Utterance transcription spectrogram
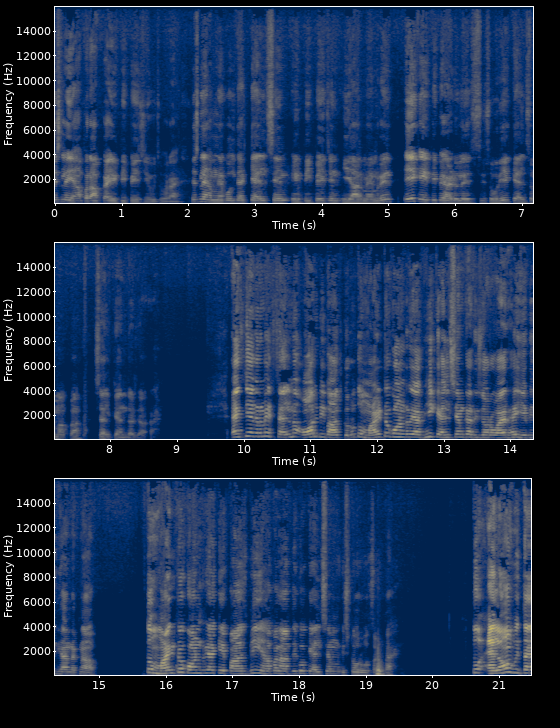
इसलिए यहाँ पर आपका एटीपेज यूज़ हो रहा है। इसलिए हमने बोल दिया कैल्शियम एटीपेज इन ईआर मेम्ब्रेन एक एटीपी हाइड्रोलाइसिस हो रही है, कैल्शियम आपका सेल के अंदर जा रहा है। ऐसी अगर मैं सेल में और भी बात करूँ तो माइटोकॉन्ड्रिया भी कैल्शियम का रिजर्वायर है, ये भी ध्यान रखना आप। तो माइटोकॉन्ड्रिया के पास भी यहाँ पर आप देखो कैल्शियम स्टोर हो सकता है। तो अलोंग विद द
